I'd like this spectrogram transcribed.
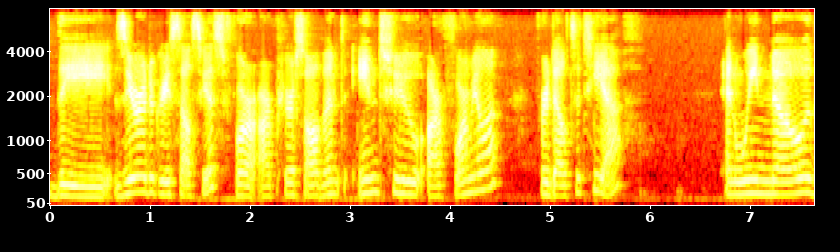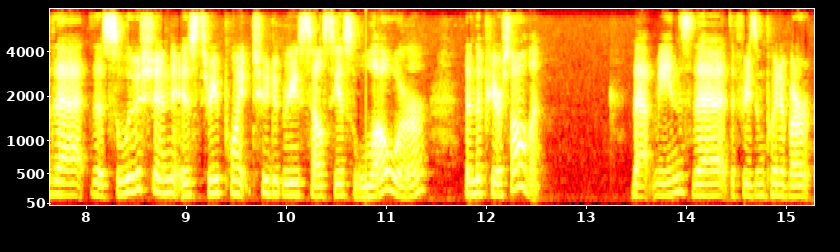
the 0 degrees Celsius for our pure solvent into our formula for delta TF. And we know that the solution is 3.2 degrees Celsius lower than the pure solvent. That means that the freezing point of our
